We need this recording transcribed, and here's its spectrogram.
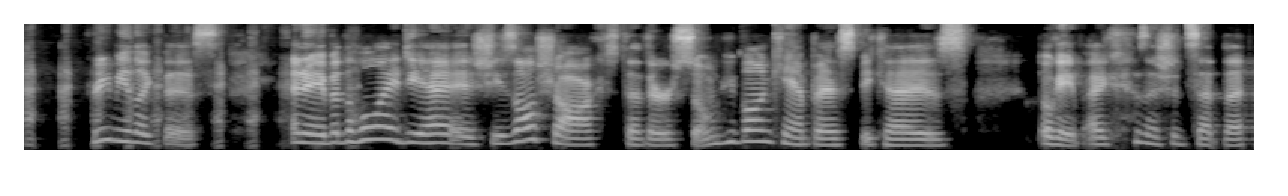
treat me like this?" Anyway, but the whole idea is she's all shocked that there are so many people on campus because, okay, I guess I should set the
